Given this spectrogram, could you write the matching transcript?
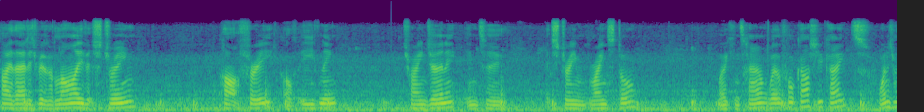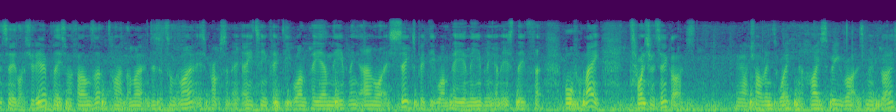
Hi there, this is live stream, part three of evening train journey into extreme rainstorm. Woking Town weather forecast UK. When did you see like video? Please my thumbs up. Time at the moment, digital at the moment is approximately 18:51 p.m. in the evening, and like 6:51 p.m. in the evening, and it's the 4th of May, 2022, guys. We are travelling to Woking at high speed right this minute, guys.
